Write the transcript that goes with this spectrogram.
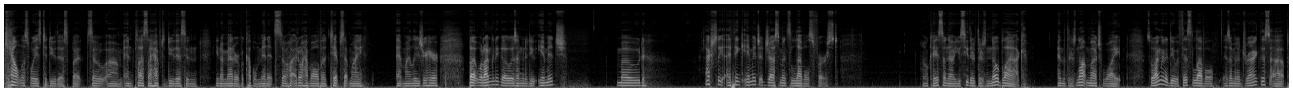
countless ways to do this but so um, and plus I have to do this in you know a matter of a couple minutes. So I don't have all the tips at my at my leisure here. But what I'm going to go is I'm going to do image mode. Actually I think image adjustments levels first Okay, so now you see that there's no black and that there's not much white. So what I'm going to do with this level is I'm going to drag this up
